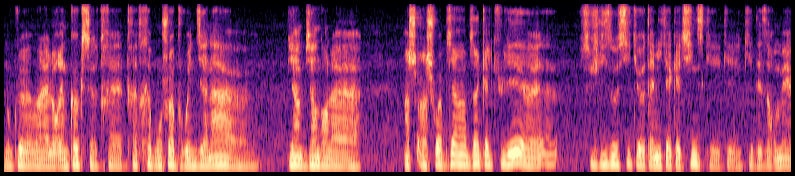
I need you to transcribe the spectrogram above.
donc voilà, Lauren Cox, très très très bon choix pour Indiana, bien bien dans la un, choix bien bien calculé. je lis aussi que Tamika Catchings, qui est, qui est, désormais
